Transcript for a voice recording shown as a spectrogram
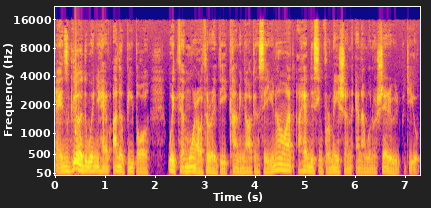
it's good when you have other people with more authority coming out and say, you know what, I have this information and I'm going to share it with you.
